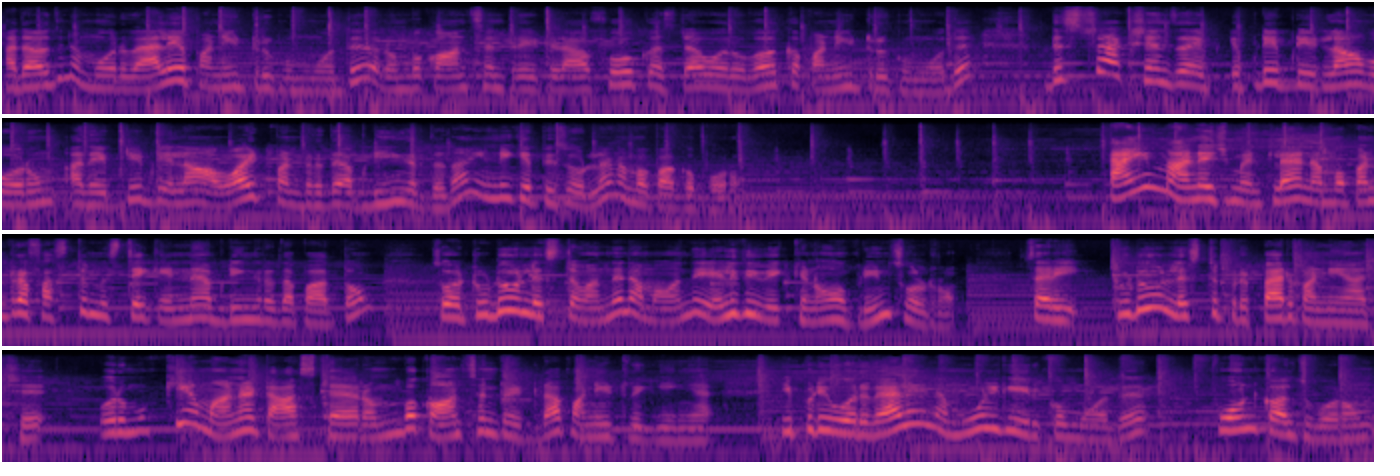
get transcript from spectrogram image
அதாவது நம்ம ஒரு வேலையை பண்ணிகிட்டு இருக்கும்போது ரொம்ப கான்சென்ட்ரேட்டடாக ஃபோக்கஸ்டாக ஒரு ஒர்க்கை பண்ணிகிட்டு இருக்கும்போது டிஸ்ட்ராக்ஷன்ஸை எப்படி எப்படிலாம் வரும் அதை எப்படி எப்படிலாம் அவாய்ட் பண்ணுறது அப்படிங்கிறது தான் இன்றைக்கி எபிசோடில் நம்ம பார்க்க போகிறோம் டைம் மேனேஜ்மெண்ட்டில் நம்ம பண்ணுற ஃபஸ்ட்டு மிஸ்டேக் என்ன அப்படிங்கிறத பார்த்தோம். ஸோ டு டூ லிஸ்ட்டை வந்து நம்ம வந்து எழுதி வைக்கணும் அப்படின்னு சொல்கிறோம் சரி டு டூ லிஸ்ட் ப்ரிப்பேர் பண்ணியாச்சு. ஒரு முக்கியமான டாஸ்க்கை ரொம்ப கான்சென்ட்ரேட்டடாக பண்ணிகிட்ருக்கீங்க இப்படி ஒரு வேலையில் மூழ்கி இருக்கும்போது ஃபோன் கால்ஸ் வரும்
